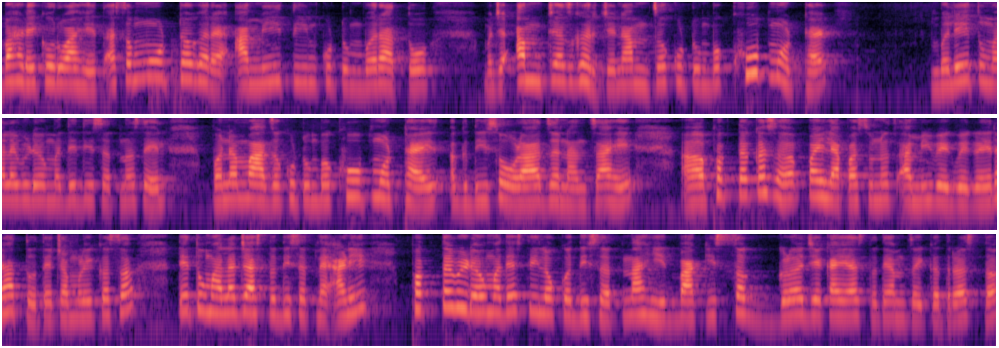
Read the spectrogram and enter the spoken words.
भाडेकरू आहेत. असं मोठं घर आहे. आम्ही तीन कुटुंब राहतो. म्हणजे आमच्याच घरचे आणि आमचं कुटुंब खूप मोठं आहे. भलेही तुम्हाला व्हिडिओमध्ये दिसत नसेल पण माझं कुटुंब खूप मोठं आहे अगदी सोळा जणांचं आहे. फक्त कसं पहिल्यापासूनच आम्ही वेगवेगळे राहतो त्याच्यामुळे कसं ते तुम्हाला जास्त दिसत नाही. आणि फक्त व्हिडिओमध्येच ती लोकं दिसत नाहीत बाकी सगळं जे काही असतं ते आमचं एकत्र असतं.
